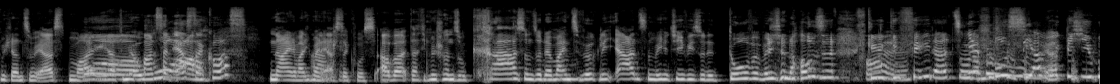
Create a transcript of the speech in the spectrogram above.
mich dann zum ersten Mal. ich dachte mir, Oh, war das dein erster Kurs? Nein, war nicht mein Ah, okay. erster Kuss. Aber dachte ich mir schon so krass und so, der meint's wirklich ernst. Und mich natürlich wie so eine Doofe, wenn ich nach Hause ge gefedert, so, dann muss ja wirklich, juhu.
